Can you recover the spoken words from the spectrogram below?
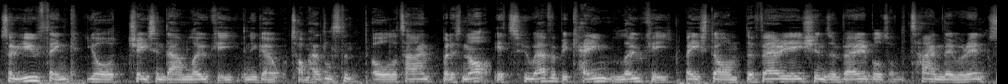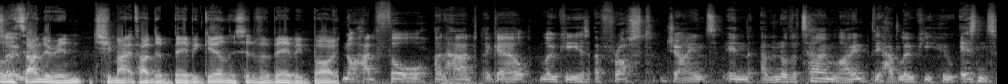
So you think you're chasing down Loki and you go Tom Hiddleston all the time, but it's not. It's whoever became Loki based on the variations and variables of the time they were in. Well, so the time they're in, she might have had a baby girl instead of a baby boy. not had Thor and had a girl. Loki is a frost giant. In another timeline, they had Loki who isn't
